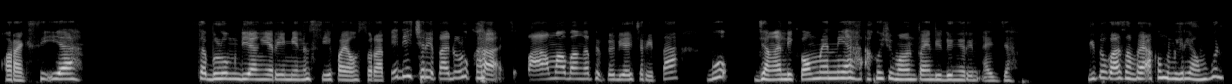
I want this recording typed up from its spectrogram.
Koreksi ya. Sebelum dia ngirimin si file suratnya dia cerita dulu kak. Lama banget itu dia cerita. Bu jangan di komen ya. Aku cuma pengen didengerin aja. Gitu kak sampai aku mikir ya ampun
